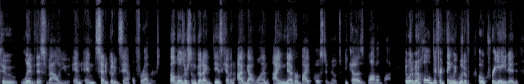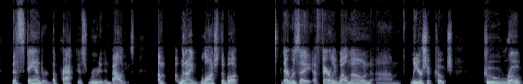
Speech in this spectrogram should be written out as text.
to live this value and, and set a good example for others? Oh, those are some good ideas, Kevin. I've got one. I never buy post it notes because blah, blah, blah. It would have been a whole different thing. We would have co created the standard, the practice rooted in values. Um, when I launched the book, there was a, a fairly well known um, leadership coach who wrote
